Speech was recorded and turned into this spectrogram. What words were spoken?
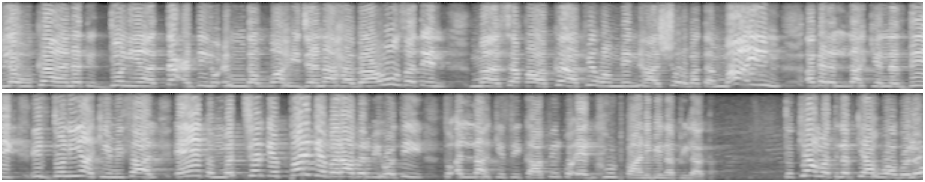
लौकानत दुनिया तअदिल इंदल्लाहि जनाह बाऊज़तिन, मा सका काफिरन मिनहा शुरबत माइन। अगर अल्लाह के नज़दीक इस दुनिया की मिसाल एक मच्छर के पर के बराबर भी होती तो अल्लाह किसी काफिर को एक घूट पानी भी ना पिलाता। तो क्या मतलब क्या हुआ बोलो?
